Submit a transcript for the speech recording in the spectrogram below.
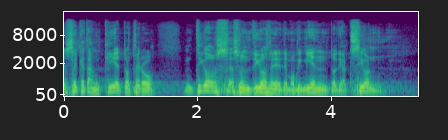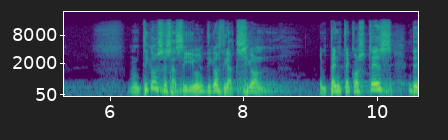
se quedan quietos, pero Dios es un Dios de, de movimiento, de acción. Dios es así, un Dios de acción. En Pentecostés de-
